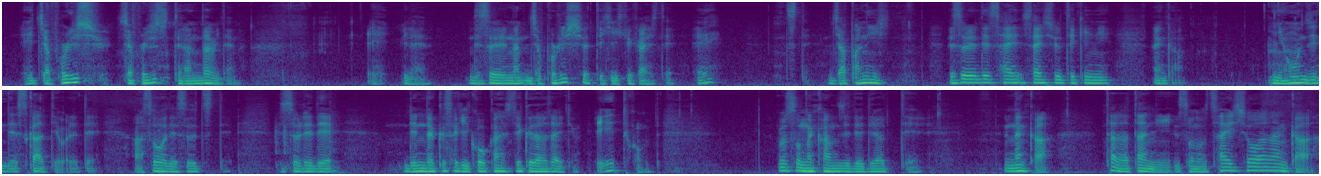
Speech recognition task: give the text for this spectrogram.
「えジャポリッシュジャポリッシュってなんだ?」みたいな「えみたいなでそれなジャポリッシュって聞き返して「え？っ?」つって「ジャパニーでそれで最最終的になんか「日本人ですか?」って言われて「あそうです」っつってそれで連絡先交換してくださいって「えとか思って、まあ、そんな感じで出会って。なんかただ単にその最初はなんか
